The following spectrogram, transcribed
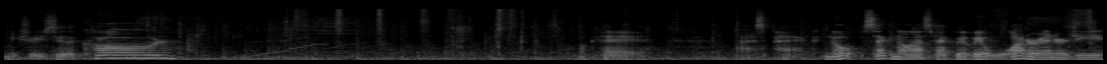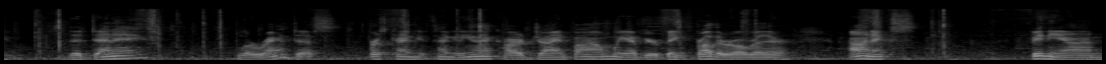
Make sure you see the code. Okay, last pack. Nope, second to last pack. We have a Water Energy, the Dene, Lurantis. First time, getting that card, Giant Bomb. We have your big brother over there. Onix, Finneon,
